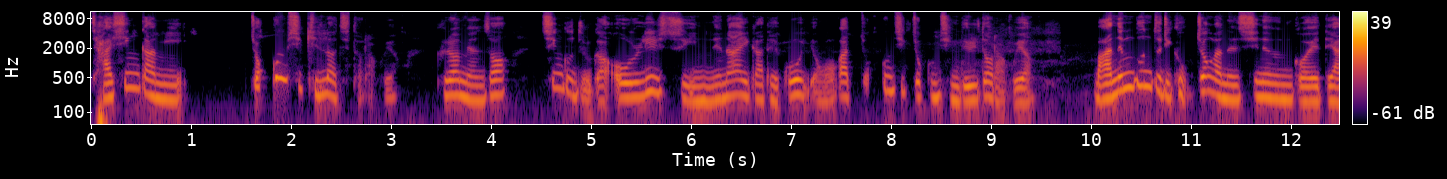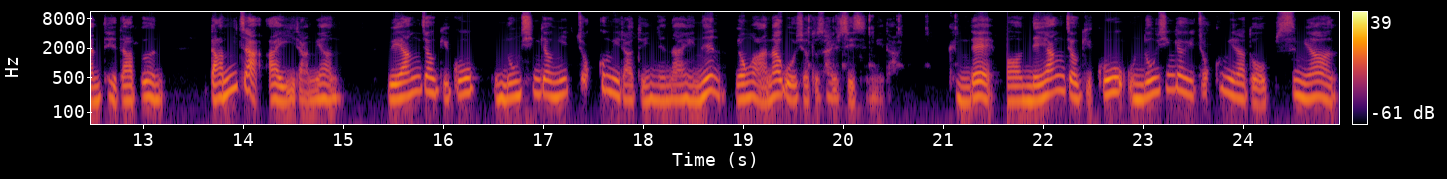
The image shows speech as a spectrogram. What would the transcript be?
자신감이 조금씩 길러지더라고요. 그러면서 친구들과 어울릴 수 있는 아이가 되고 영어가 조금씩 조금씩 늘더라고요. 많은 분들이 걱정하시는 거에 대한 대답은 남자 아이라면 외향적이고 운동신경이 조금이라도 있는 아이는 영어 안 하고 오셔도 살 수 있습니다. 근데 어, 내향적이고 운동신경이 조금이라도 없으면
